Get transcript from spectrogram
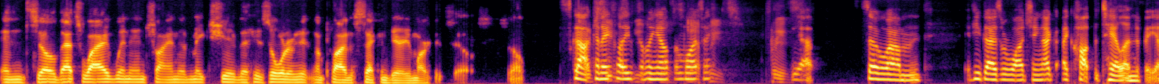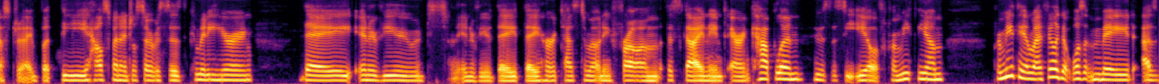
And so that's why I went in trying to make sure that his order didn't apply to secondary market sales. So. Scott, can I tell you something else I'm watching? Please. Please. Yeah. So, um, if you guys were watching, I, I caught the tail end of it yesterday, but the House Financial Services Committee hearing, they interviewed, interviewed, they they heard testimony from this guy named Aaron Kaplan, who's the CEO of Prometheum. Prometheum, I feel like it wasn't made as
